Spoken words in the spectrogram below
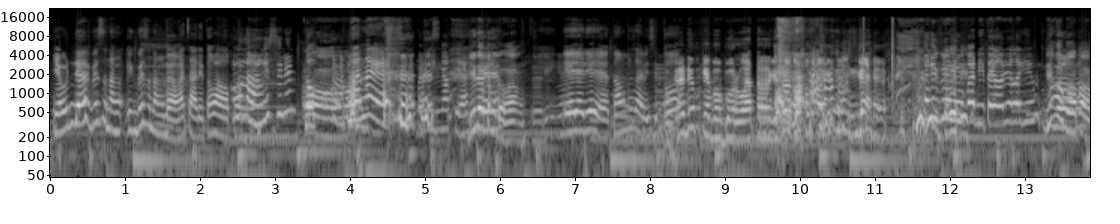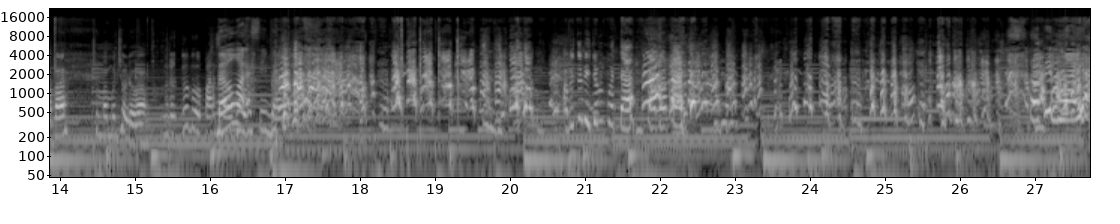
ya udah gue senang eh, gue senang banget saat itu walaupun Kok nangis sih, Nin? Oh. mana ya Ingat ya. Dia datang Iya. doang. ya dia dia datang terus habis itu Kira dia pakai bawa bor water gitu atau apa gitu enggak ya? aduh gue lupa detailnya lagi Dia nggak bawa apa-apa. Cuma muncul doang. Menurut gue bawa parcel. bawa gua. sih bawa Habis itu dijemput dah. Roti buaya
